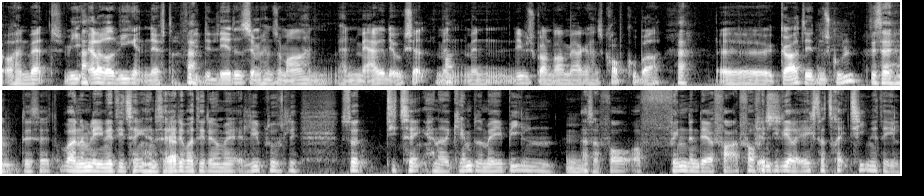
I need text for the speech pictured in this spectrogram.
og han vandt vi, ja. allerede weekenden efter, fordi ja. det lettede simpelthen så meget. Han, han mærkede det jo ikke selv, men, ja. men lige skulle han bare mærke, at hans krop kunne bare ja. Øh, gøre det, den skulle. Det, sagde han, det sagde, var nemlig en af de ting, han sagde, ja. det var det der med, at lige pludselig, så de ting, han havde kæmpet med i bilen, mm. altså for at finde den der fart, for at yes. finde de der ekstra tre tiende del,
